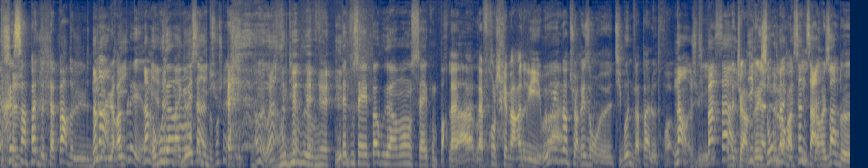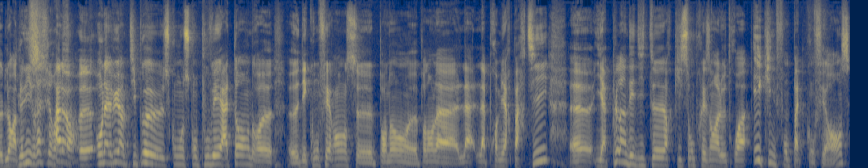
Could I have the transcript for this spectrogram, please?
très sympa de ta part de, le- de Non, non, le lui rappeler. Non, mais Au bout d'un moment, Mag ça ES1 la habitue. semaine prochaine. Non, mais voilà. Vous peut-être vous savez pas, au bout d'un moment, on sait qu'on part La, pas. la voilà. franche camaraderie. Oui, oui, non, tu as raison. euh, Thibaut ne va pas à l'E3. Non, Oui, je dis pas ça, non, tu as raison le de le Mag ES1 rappeler. Tu as s'arrête raison de, le Je rappeler. le vivrai sur Alors, euh, on a vu un petit peu ce qu'on ce qu'on pouvait attendre euh, des conférences pendant, euh, pendant la, première partie. Euh, Il y a plein d'éditeurs qui sont présents à l'E3 et qui ne font pas de conférences.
